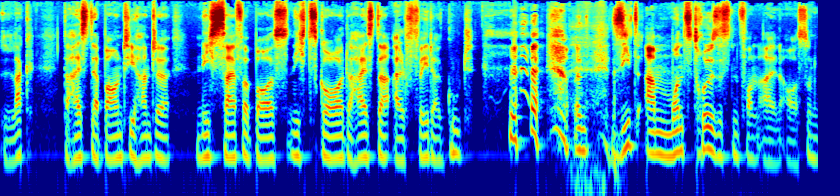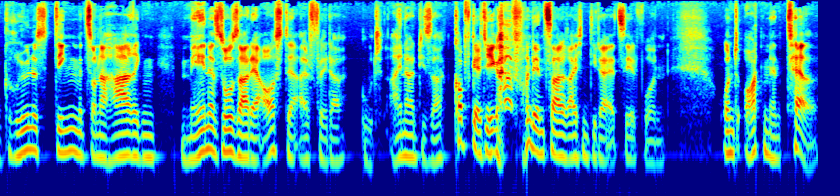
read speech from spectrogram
Luck. Da heißt der Bounty Hunter nicht Cypher Boss, nicht Score, da heißt er Alfreda Gut. und sieht am monströsesten von allen aus. So ein grünes Ding mit so einer haarigen Mähne. So sah der aus, der Alfreda Gut. Einer dieser Kopfgeldjäger von den zahlreichen, die da erzählt wurden. Und Ort Mantell.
